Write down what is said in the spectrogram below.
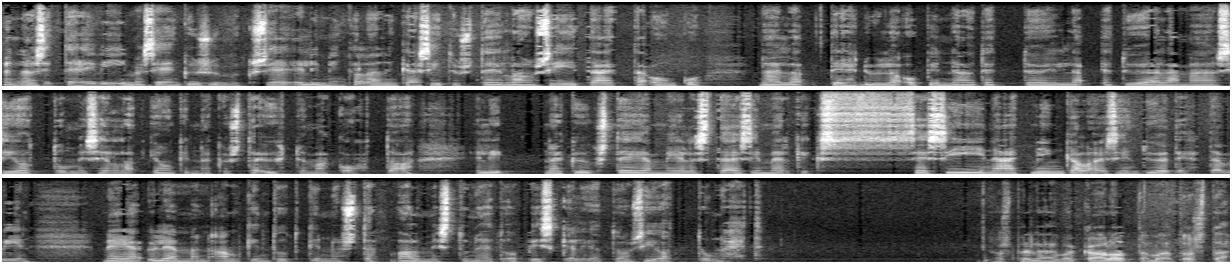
Mennään sitten hei viimeiseen kysymykseen. Eli minkälainen käsitys teillä on siitä, että onko näillä tehdyillä opinnäytettöillä ja työelämään sijoittumisella jonkinnäköistä yhtymäkohtaa? Eli näkyykö teidän mielestä esimerkiksi se siinä, että minkälaisiin työtehtäviin meidän ylemmän AMKin tutkinnosta valmistuneet opiskelijat on sijoittuneet? Jos me lähdemme vaikka aloittamaan tuosta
